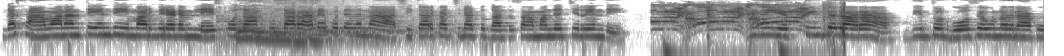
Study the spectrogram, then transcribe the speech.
ఇంకా సామాన్ అంత ఏంది? మరి మీరు ఎడన్నా లేచిపోతా అనుకుంటారా? లేకపోతే ఏదన్నా షికార్కి వచ్చినట్టు గంత సామాన్ తెచ్చిర్రేంది చెప్పింటదారా దీంతో గోసే ఉన్నది నాకు.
